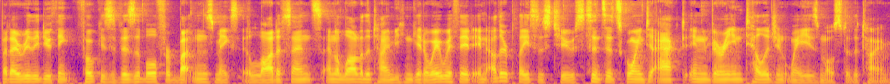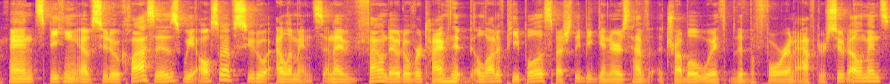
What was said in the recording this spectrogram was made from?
but I really do think focus visible for buttons makes a lot of sense, and a lot of the time you can get away with it in other places too, since it's going to act in very intelligent ways most of the time. And speaking of pseudo classes, we also have pseudo elements, and I've found out over time that a lot of people, especially beginners, have trouble with the before and after pseudo elements,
